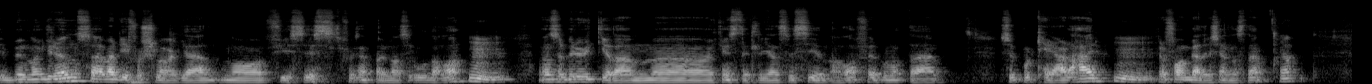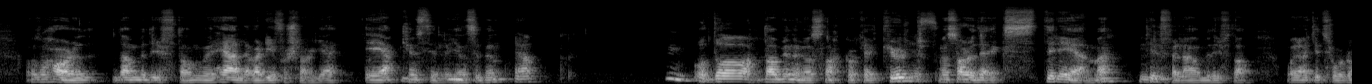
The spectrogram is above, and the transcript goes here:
I bunn og grunn så er verdiforslaget noe fysisk, f.eks. la oss si Oda, da. Mm. Men så bruker de uh, kunstig intelligens ved siden av da, for på en måte supportere det her. Mm. For å få en bedre tjeneste. Ja. Og så har du de bedriftene hvor hele verdiforslaget er kunstig intelligens i bunn. ja. Og da Da begynner vi å snakke ok, kult, Yes. men så har du det ekstreme tilfellet av bedrifter hvor jeg ikke tror du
